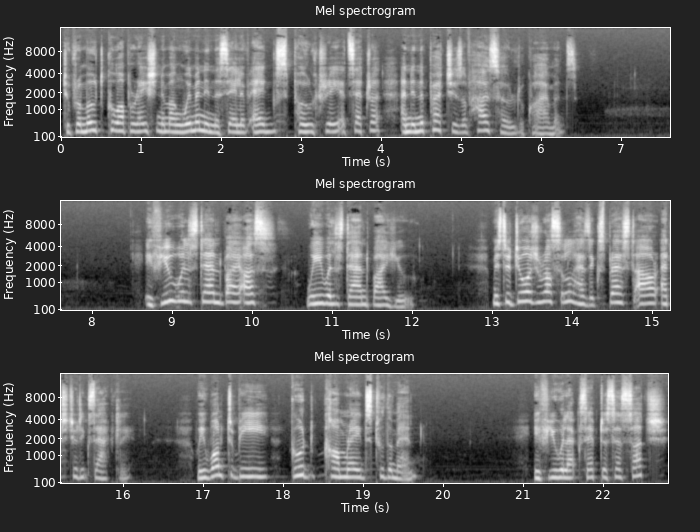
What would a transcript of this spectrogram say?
to promote cooperation among women in the sale of eggs, poultry, etc., and in the purchase of household requirements. If you will stand by us, we will stand by you. Mr. George Russell has expressed our attitude exactly. We want to be good comrades to the men. If you will accept us as such,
